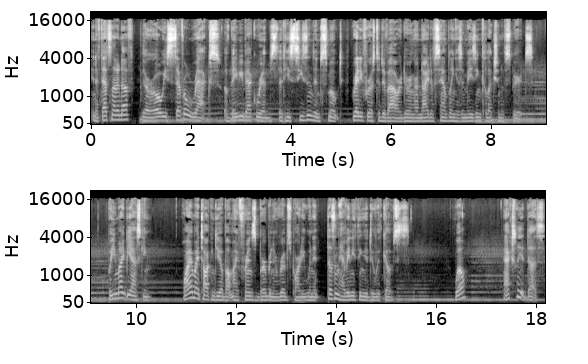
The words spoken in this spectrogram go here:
And if that's not enough, there are always several racks of baby back ribs that he's seasoned and smoked, ready for us to devour during our night of sampling his amazing collection of spirits. But you might be asking, why am I talking to you about my friend's bourbon and ribs party when it doesn't have anything to do with ghosts? Well, actually, it does.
